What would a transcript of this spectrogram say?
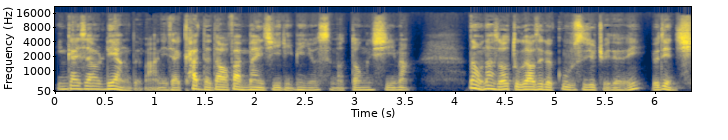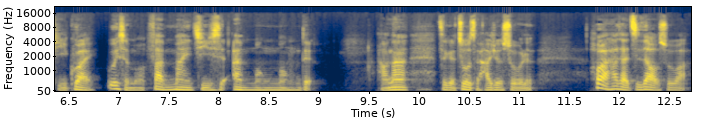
应该是要亮的嘛，你才看得到贩卖机里面有什么东西嘛。那我那时候读到这个故事就觉得，诶，有点奇怪，为什么贩卖机是暗蒙蒙的？好，那这个作者他就说了，后来他才知道说啊，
